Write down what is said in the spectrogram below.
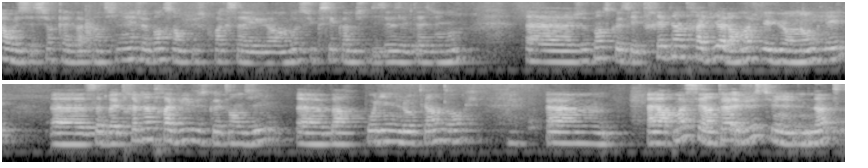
Ah oui, c'est sûr qu'elle va continuer. Je pense en plus, je crois que ça a eu un beau succès, comme tu disais, aux États-Unis. Euh, je pense que c'est très bien traduit. Alors moi, je l'ai lu en anglais. ça doit être très bien traduit, vu ce que tu en dis, par Pauline Loquin, donc. alors moi, c'est juste une note.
